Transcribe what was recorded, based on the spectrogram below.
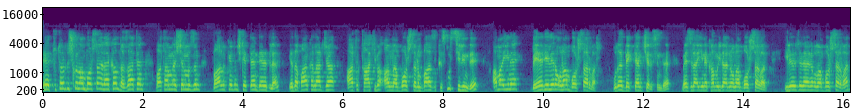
Evet tutarı düşük olan borçlarla alakalı da zaten vatandaşlarımızın varlık yönetim şirketlerine devredilen ya da bankalarca artık takibe alınan borçların bazı kısmı silindi. Ama yine belediyelere olan borçlar var. Bu da beklenti içerisinde. Mesela yine kamu idarelerine olan borçlar var. İlericelerine olan borçlar var.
